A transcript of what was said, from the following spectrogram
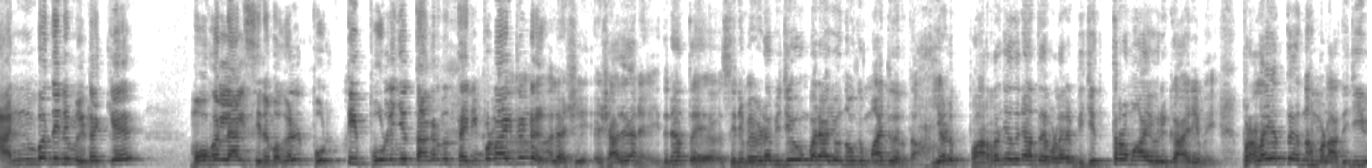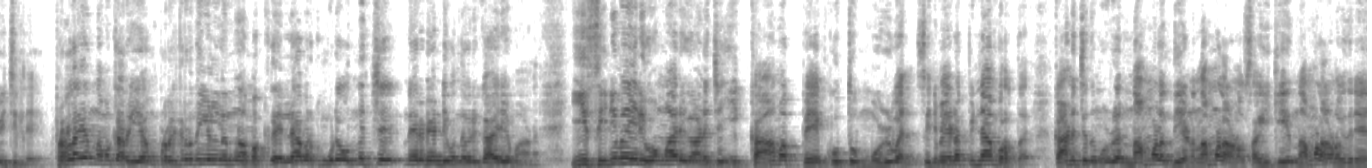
അൻപതിനും ഇടയ്ക്ക് മോഹൻലാൽ സിനിമകൾ പൊട്ടി പൊളിഞ്ഞ് തകർന്ന് തരിപ്പണായിട്ടുണ്ട്. അല്ല ഷാജഹാനെ ഇതിനകത്ത് സിനിമയുടെ വിജയവും പരാജയവും നമുക്ക് മാറ്റി നിർത്താം. ഇയാൾ പറഞ്ഞതിനകത്ത് വളരെ വിചിത്രമായ ഒരു കാര്യമേ. പ്രളയത്തെ നമ്മൾ അതിജീവിച്ചില്ലേ? പ്രളയം നമുക്കറിയാം. പ്രകൃതിയിൽ നിന്ന് നമുക്ക് എല്ലാവർക്കും കൂടെ ഒന്നിച്ച് നേരിടേണ്ടി വന്ന ഒരു കാര്യമാണ്. ഈ സിനിമയിൽ യുവന്മാർ കാണിച്ച ഈ കാമപ്പേക്കുത്ത് മുഴുവൻ സിനിമയുടെ പിന്നാമ്പുറത്ത് കാണിച്ചത് മുഴുവൻ നമ്മൾ എന്ത് ചെയ്യണം? നമ്മളാണോ സഹിക്കുകയും നമ്മളാണോ ഇതിനെ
